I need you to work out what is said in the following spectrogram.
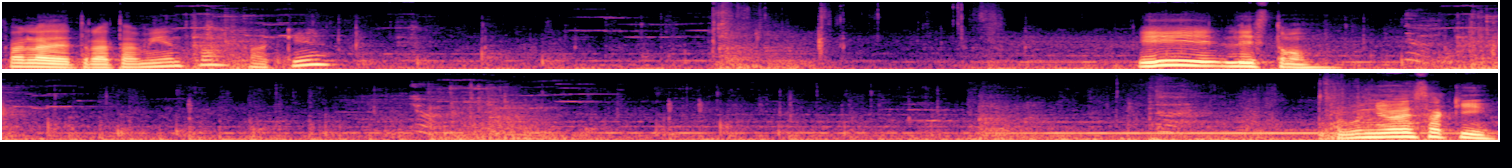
Sala de tratamiento, aquí. Y listo. Según es aquí.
